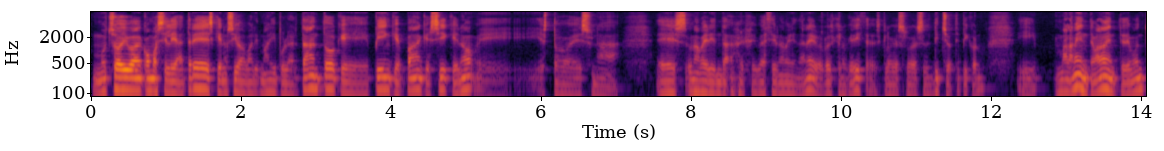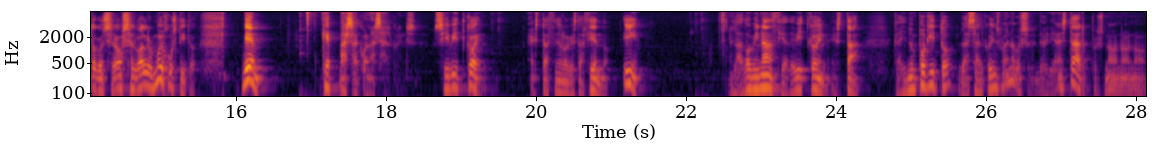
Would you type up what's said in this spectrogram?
mucho iba con Basilea 3, que no se iba a manipular tanto, que pin, que pan, que sí, que no esto es una es una merienda, iba a decir una merienda negra, pero es que lo que dice, es que lo que es, es el dicho típico. Y malamente, malamente, de momento conservamos el valor muy justito. Bien, ¿qué pasa con las altcoins? Si Bitcoin está haciendo lo que está haciendo y la dominancia de Bitcoin está cayendo un poquito, las altcoins, bueno, pues deberían estar, pues no, no, no,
